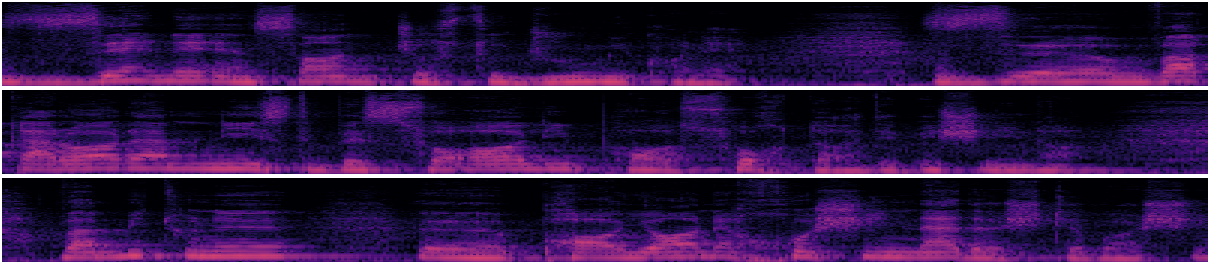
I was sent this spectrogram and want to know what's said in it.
ذهن انسان جستجو می‌کنه. و قرارم نیست به سوالی پاسخ داده بشه اینا. و می‌تونه پایان خوشی نداشته باشه.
